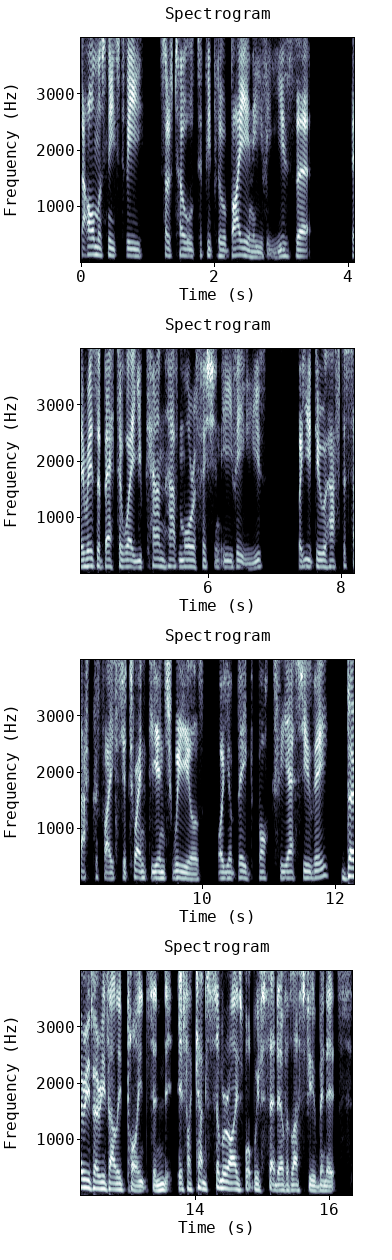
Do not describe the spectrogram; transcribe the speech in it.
that almost needs to be sort of told to people who are buying EVs that there is a better way. You can have more efficient EVs, but you do have to sacrifice your 20 inch wheels or your big boxy SUV. Very, very valid points. And if I can summarize what we've said over the last few minutes,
